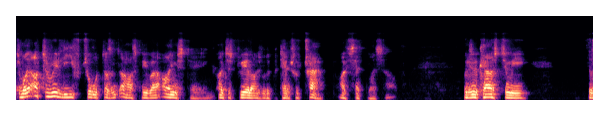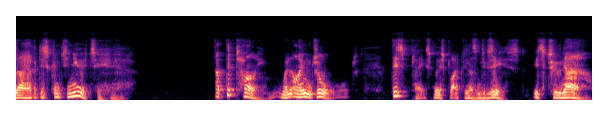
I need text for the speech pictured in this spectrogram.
To my utter relief, George doesn't ask me where I'm staying. I just realize what a potential trap I've set myself. When it occurs to me that I have a discontinuity here. At the time when I'm George, this place most likely doesn't exist. It's true now.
